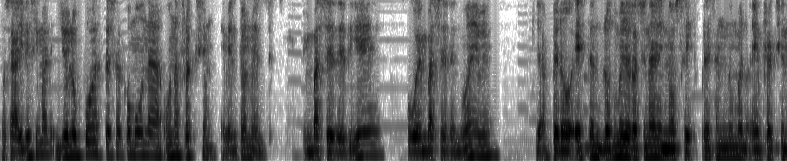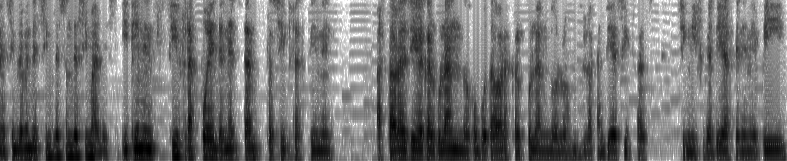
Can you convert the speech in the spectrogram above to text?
o sea, hay decimal, yo lo puedo expresar como una, una fracción, eventualmente, en base de 10 o en base de 9, ¿ya? Pero este, los números irracionales no se expresan número- en fracciones, simplemente simples son decimales y tienen cifras, pueden tener tantas cifras, tienen, hasta ahora se sigue calculando, computadoras calculando los- la cantidad de cifras significativas que tiene pi,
